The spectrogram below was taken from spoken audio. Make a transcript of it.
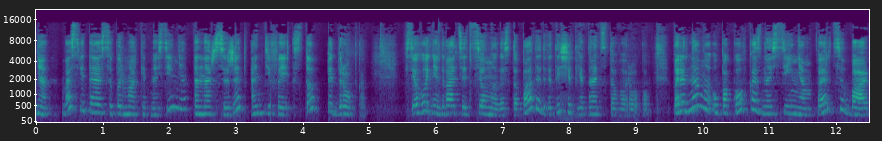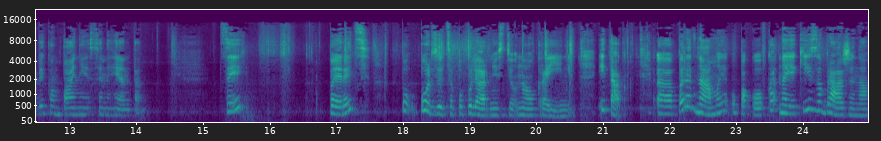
дня! Вас вітає супермаркет насіння та наш сюжет Антіфейк Стоп підробка. Сьогодні 27 листопада 2015 року. Перед нами упаковка з насінням перцю Барбі компанії Сингента. Цей перець пользується популярністю на Україні. І так, е, перед нами упаковка, на якій зображена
